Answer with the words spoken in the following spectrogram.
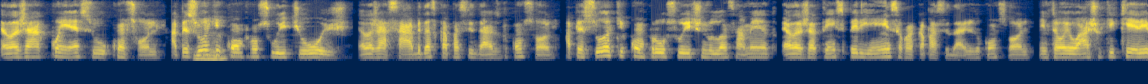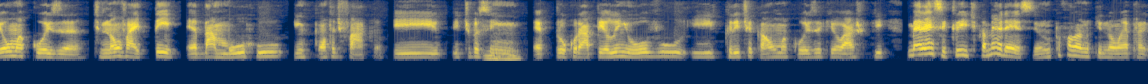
ela já conhece o console. A pessoa que Uhum. compra um Switch hoje, ela já sabe das capacidades do console. A pessoa que comprou o Switch no lançamento, ela já tem experiência com a capacidade do console. Então eu acho que querer uma coisa que não vai ter é dar murro em ponta de faca. E, e, tipo assim, Uhum. é procurar pelo em ovo e criticar uma coisa que eu acho que merece crítica, merece. Eu não tô falando que não é pra,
